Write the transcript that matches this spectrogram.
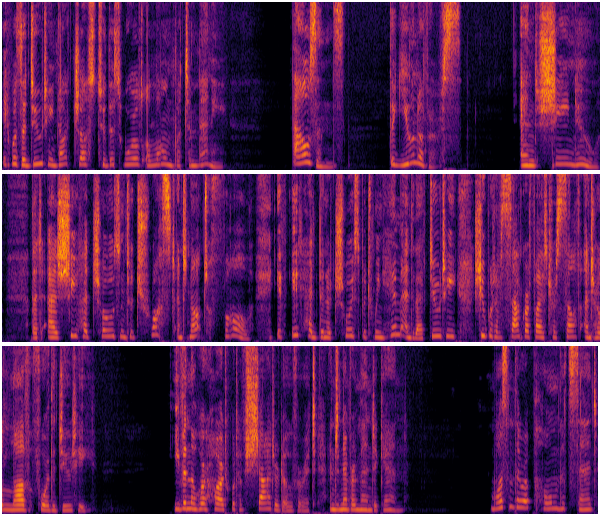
It was a duty not just to this world alone, but to many. Thousands. The universe. And she knew that as she had chosen to trust and not to fall, if it had been a choice between him and that duty, she would have sacrificed herself and her love for the duty even though her heart would have shattered over it and never mend again. Wasn't there a poem that said,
